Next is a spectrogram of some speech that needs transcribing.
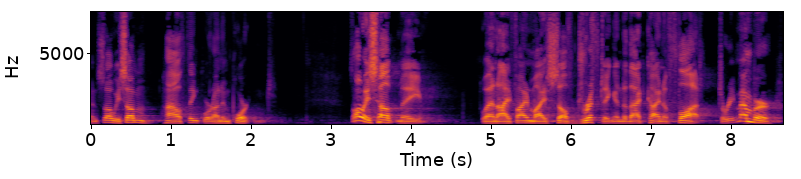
And so we somehow think we're unimportant. It's always helped me when I find myself drifting into that kind of thought to remember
